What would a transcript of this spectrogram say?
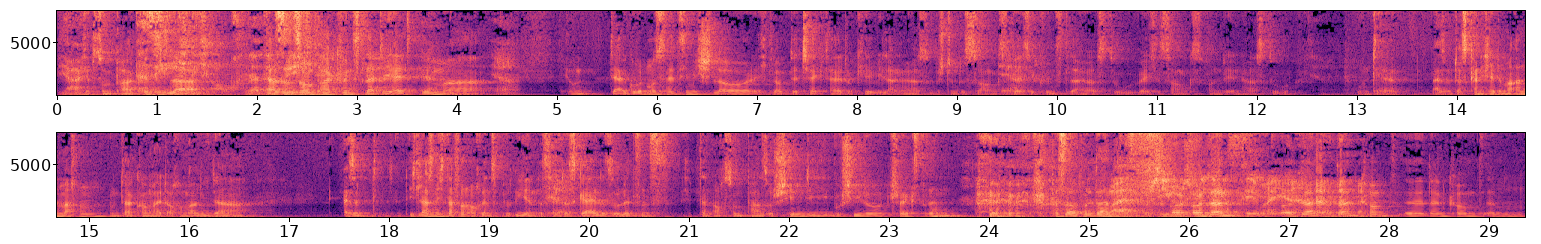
ja, ich habe so ein paar da Künstler. Ich auch, ne? Da sind so ein paar Künstler, die halt ja. immer. Ja. Und der Algorithmus ist halt ziemlich schlau. Ich glaube, der checkt halt, okay, wie lange hörst du bestimmte Songs, ja. welche Künstler hörst du, welche Songs von denen hörst du. Und der, also das kann ich halt immer anmachen und da kommen halt auch immer wieder also ich lasse mich davon auch inspirieren. Das ist halt ja. halt das Geile. So letztens, ich habe dann auch so ein paar so Shindy Bushido Tracks drin. Pass auf und dann weißt, Bushido und, und, dann, Thema, ja. und dann und dann kommt äh, dann kommt ähm,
